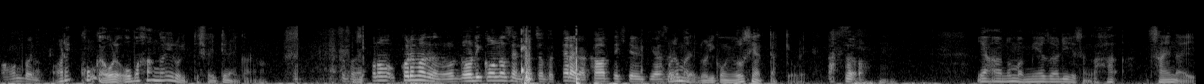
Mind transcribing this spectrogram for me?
あ、本当に。あれ？今回俺、オバハンがエロいってしか言ってないかな。この、これまでのロリコン路線とはちょっとキャラが変わってきてる気がすこれまでロリコン予選やったっけ、俺。あ、そう。いや、あの、まあ、宮沢りえさんがは冴えない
